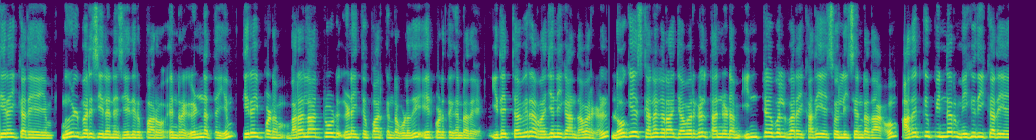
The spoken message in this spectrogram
திரைக்கதையையும் மீள் பரிசீலனை செய்திருப்பாரோ என்ற எண்ணத்தையும் திரைப்படம் வரலாற்றோடு இணைத்து பார்க்கின்ற பொழுது ஏற்படுத்துகின்றது. இதை தவிர ரஜினிகாந்த் அவர்கள் லோகேஷ் கனகராஜ் அவர்கள் தன்னிடம் இன்டர்வல் வரை கதையை சொல்லி சென்றதாகவும் அதற்கு பின்னர் மிகுதி கதையை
